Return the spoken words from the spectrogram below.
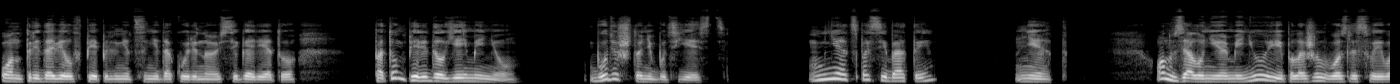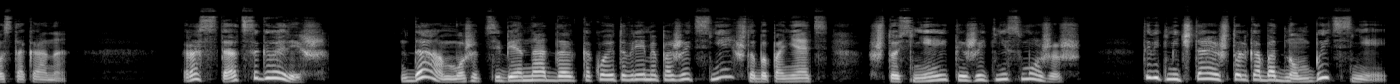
Он придавил в пепельнице недокуренную сигарету — Потом передал ей меню. «Будешь что-нибудь есть?» «Нет, спасибо, а ты?» «Нет». Он взял у нее меню и положил возле своего стакана. «Расстаться, говоришь?» «Да, может, тебе надо какое-то время пожить с ней, чтобы понять, что с ней ты жить не сможешь. Ты ведь мечтаешь только об одном — быть с ней».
